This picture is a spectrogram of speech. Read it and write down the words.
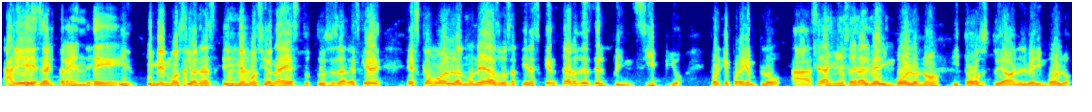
Antes del trend de... Y, me emocionas, y me emociona esto, tú César, es que es como las monedas, o sea, tienes que entrar desde el principio porque, por ejemplo, hace años era el berimbolo, ¿no? Y todos estudiaban el berimbolo.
